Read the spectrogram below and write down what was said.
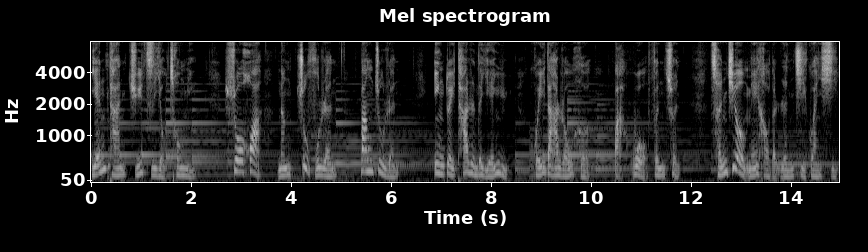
言谈举止有聪明，说话能祝福人、帮助人，应对他人的言语，回答柔和，把握分寸，成就美好的人际关系。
